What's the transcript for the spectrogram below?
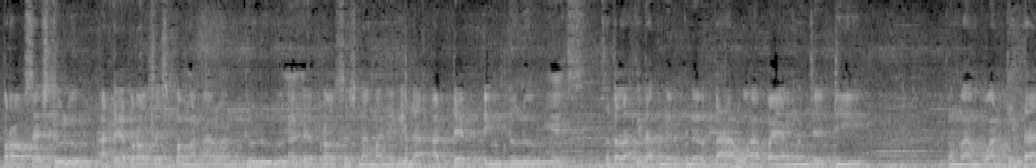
proses dulu ada proses pengenalan dulu ada proses namanya kita adapting dulu yes. setelah kita benar-benar tahu apa yang menjadi kemampuan kita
